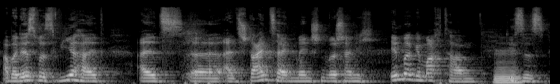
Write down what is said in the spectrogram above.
Aber das, was wir halt als, äh, als Steinzeitmenschen wahrscheinlich immer gemacht haben, dieses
